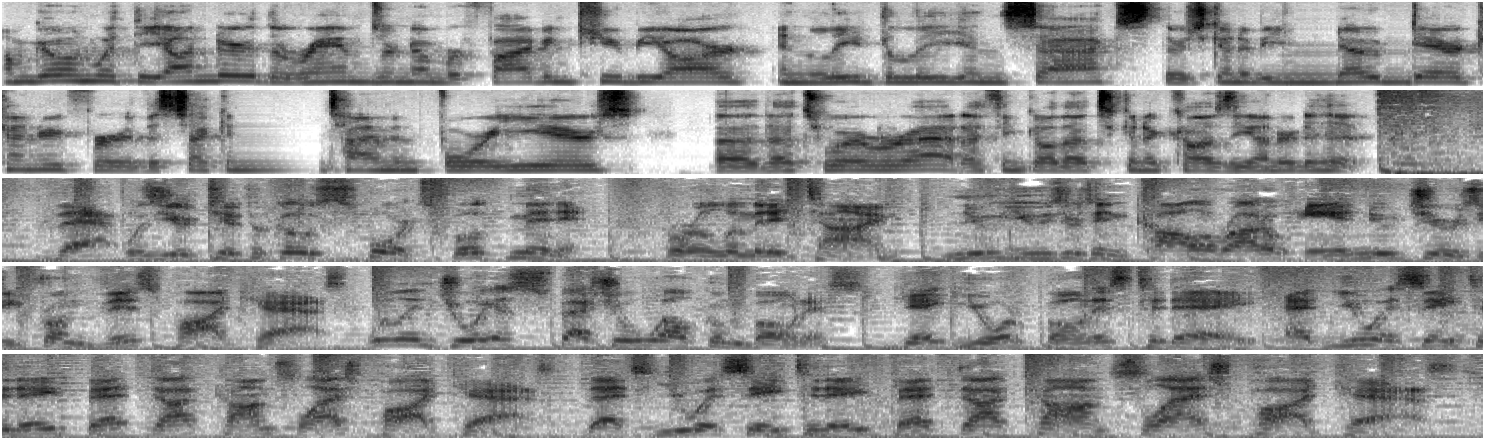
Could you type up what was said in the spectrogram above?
I'm going with the under. The Rams are number five in QBR and lead the league in sacks. There's going to be no Derrick Henry for the second time in four years. Uh, that's where we're at. I think all that's going to cause the under to hit. That was your Tipico Sportsbook Minute. For a limited time, new users in Colorado and New Jersey from this podcast will enjoy a special welcome bonus. Get your bonus today at usatodaybet.com slash podcast. That's usatodaybet.com slash podcast.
